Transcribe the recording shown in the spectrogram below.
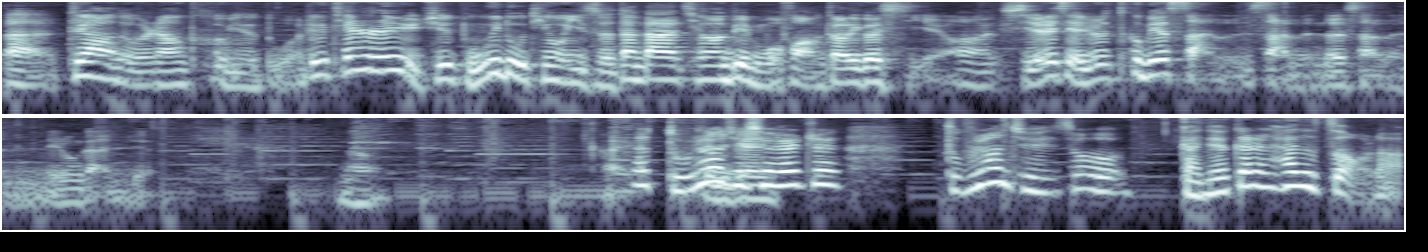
呃，这样的文章特别多。这个天生人语其实读一读挺有意思的，但大家千万别模仿赵立哥写啊，写着写着就特别散文、散文的散文那种感觉。嗯，哎那读上去确实这读上去就感觉跟着他就走了。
